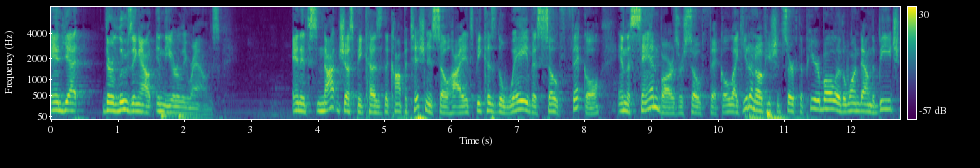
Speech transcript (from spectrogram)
and yet they're losing out in the early rounds. And it's not just because the competition is so high, it's because the wave is so fickle and the sandbars are so fickle. Like, you don't know if you should surf the Pier Bowl or the one down the beach.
